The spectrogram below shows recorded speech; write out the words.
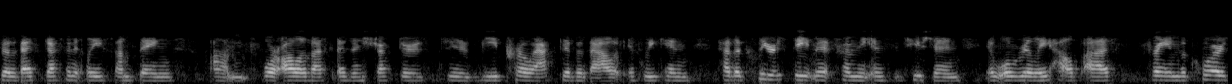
So that's definitely something um, for all of us as instructors to be proactive about. If we can have a clear statement from the institution, it will really help us frame the course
